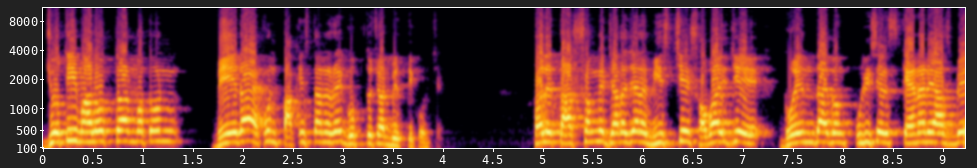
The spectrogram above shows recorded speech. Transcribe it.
জ্যোতি মালহোত্রার মতন মেয়েরা এখন পাকিস্তানের হয়ে গুপ্তচর বৃত্তি করছে। ফলে তার সঙ্গে যারা যারা মিশছে, সবাই যে গোয়েন্দা এবং পুলিশের স্ক্যানারে আসবে,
